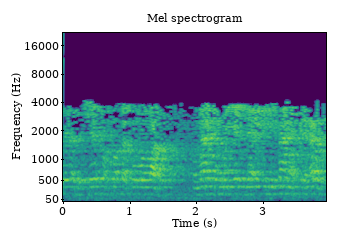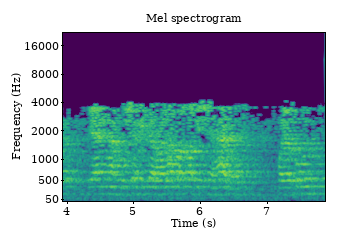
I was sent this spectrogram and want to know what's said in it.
الشيخ وفقكم الله. هناك من يدعي ايمان فرعون لأنه شهد ونطق بالشهاده ويقول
